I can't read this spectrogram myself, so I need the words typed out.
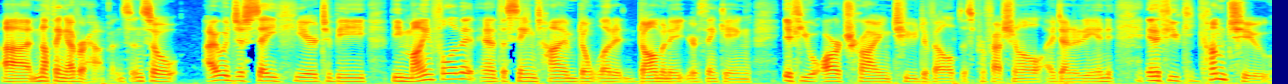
uh, nothing ever happens. And so I would just say here to be be mindful of it and at the same time don't let it dominate your thinking if you are trying to develop this professional identity and, and if you can come to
